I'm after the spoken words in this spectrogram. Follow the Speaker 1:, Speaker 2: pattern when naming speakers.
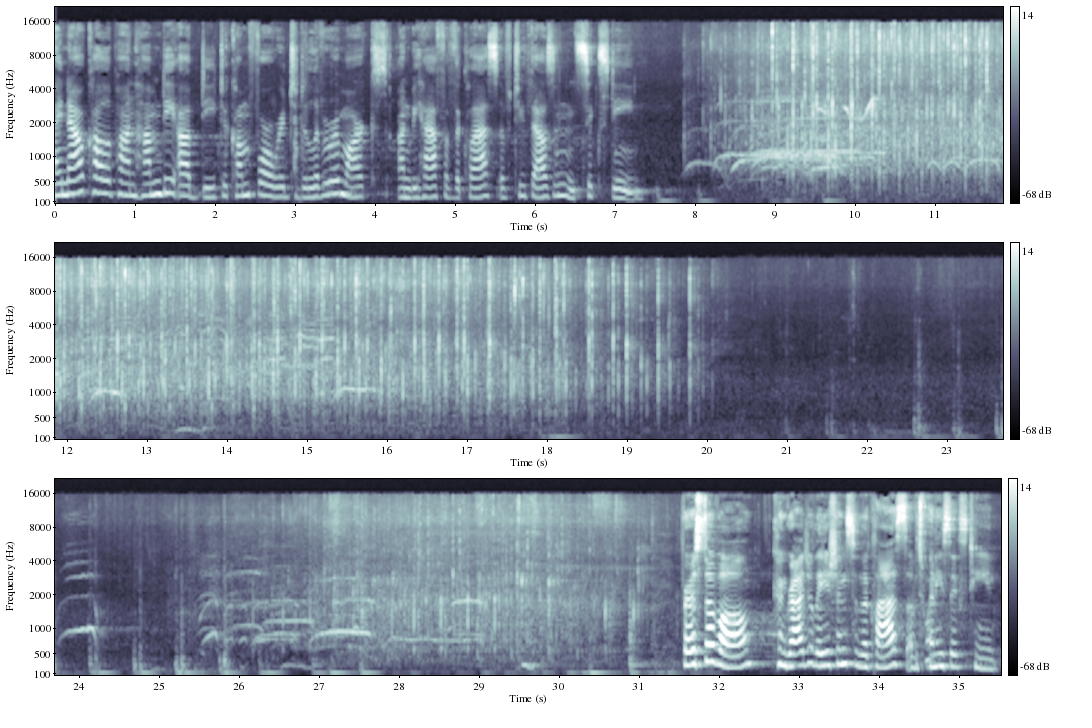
Speaker 1: I now call upon Hamdi Abdi to come forward to deliver remarks on behalf of the class of 2016.
Speaker 2: First of all, congratulations to the class of 2016.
